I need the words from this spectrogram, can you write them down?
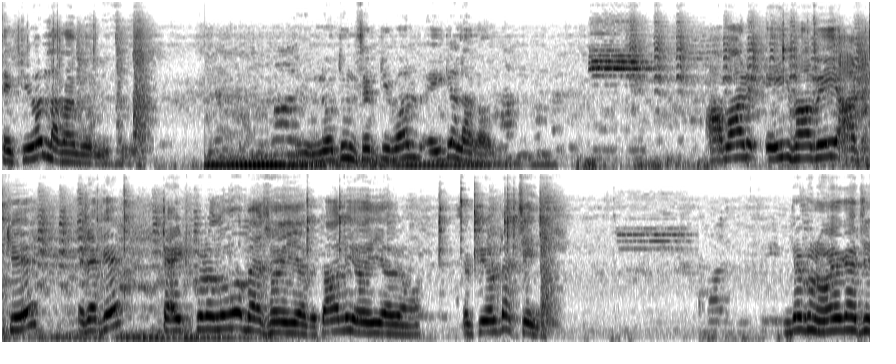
সেফটি ভাল্ব লাগাবো নতুন সেফটি ভাল্ব এইটা লাগাবো। আবার এইভাবেই আটকে এটাকে টাইট করে দেবো, ব্যাস হয়ে যাবে, তাহলেই হয়ে যাবে আমার। সেফটি ভাল্বটা চেঞ্জ দেখুন, হয়ে গেছে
